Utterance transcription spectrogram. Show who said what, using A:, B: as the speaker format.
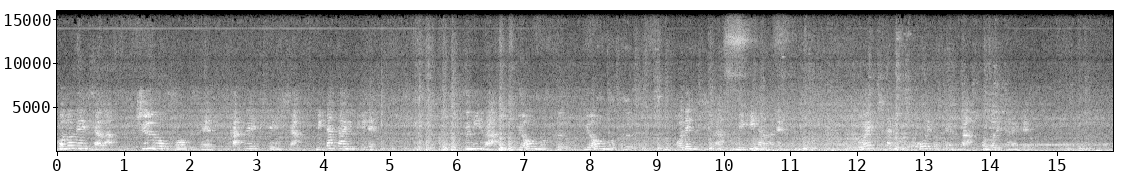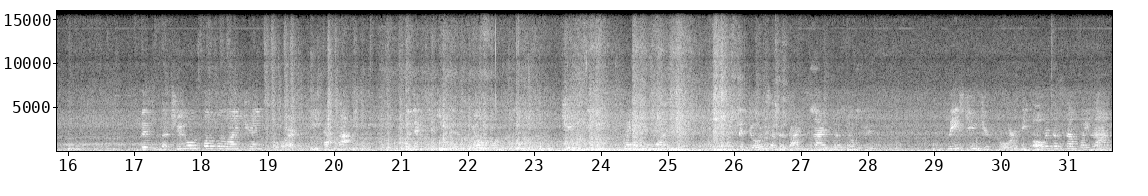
A: この電車は中央総武線各駅停車。三鷹行きです次は両国両国。お出口は右側です。都営地下鉄大江戸線はお乗り換えです。
B: This is the Chuo Sobu Line train for Mitaka. The next station is Yokoku. JC21. The doors on the right side will open. Please change your for the Oedo subway line.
